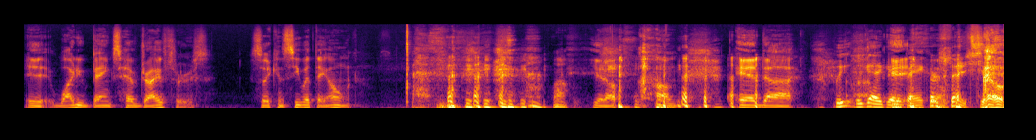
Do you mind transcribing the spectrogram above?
it, why do banks have drive-throughs? So they can see what they own. Wow. You know, um, and uh, We, we got to get a banker on that show.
